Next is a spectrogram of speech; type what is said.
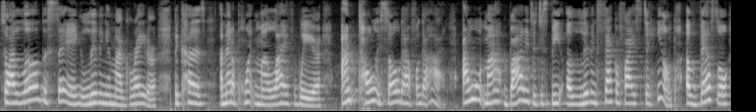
So I love the saying, living in my greater, because I'm at a point in my life where I'm totally sold out for God. I want my body to just be a living sacrifice to Him, a vessel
